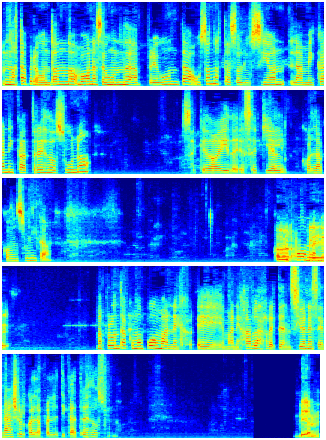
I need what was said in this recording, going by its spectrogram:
Nos está preguntando, va una segunda pregunta. Usando esta solución, la mecánica 321, se quedó ahí de Ezequiel con la consulta. Eh, nos pregunta cómo puedo eh, manejar las retenciones en Azure con la política 321. Bien,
